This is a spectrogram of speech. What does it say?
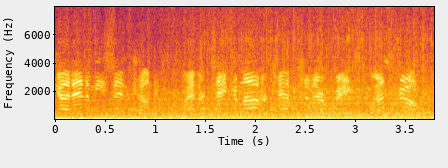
Got enemies incoming. Either take them out or capture their base. Let's go.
